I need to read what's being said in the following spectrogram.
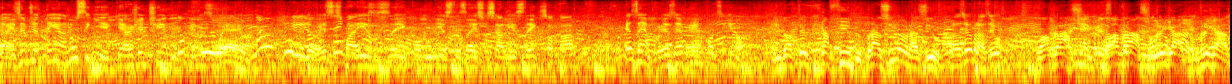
Não, exemplo a gente tem a não seguir, que é a Argentina, Venezuela. Não vi, eu entendeu? não Esses sei. países aí comunistas aí, socialistas aí que só tá. Exemplo, exemplo a gente não pode seguir não. E nós temos que ficar firme. Brasil é Brasil. Brasil é Brasil. Um abraço. Um abraço. Obrigado. Obrigado.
